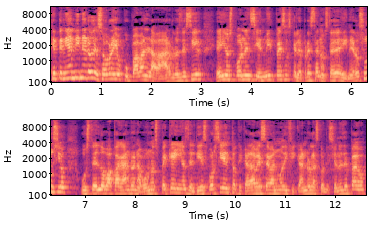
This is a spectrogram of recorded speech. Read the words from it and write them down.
que tenían dinero de sobra y ocupaban lavarlo. Es decir, ellos ponen 100 mil pesos que le prestan a usted de dinero sucio, usted lo va pagando en abonos pequeños del 10%, que cada vez se van modificando las condiciones de pago.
